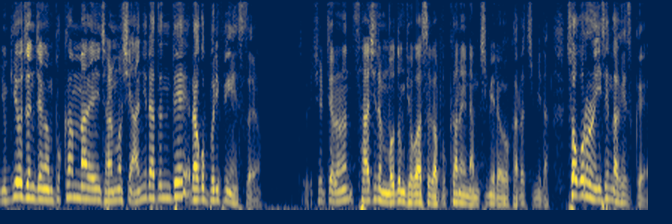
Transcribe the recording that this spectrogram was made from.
6.25 전쟁은 북한만의 잘못이 아니라던데 라고 브리핑했어요. 실제로는 사실은 모든 교과서가 북한의 남침이라고 가르칩니다. 속으로는 이 생각했을 거예요.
